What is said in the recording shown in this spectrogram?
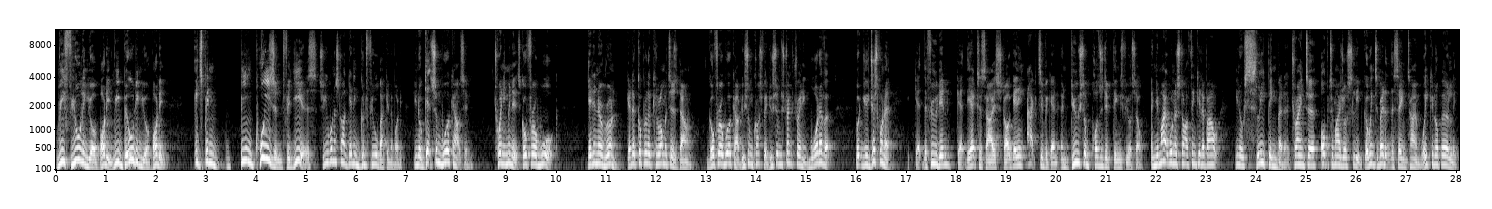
refueling your body, rebuilding your body. It's been being poisoned for years, so you want to start getting good fuel back in the body. You know, get some workouts in. 20 minutes, go for a walk, get in a run, get a couple of kilometers down, go for a workout, do some CrossFit, do some strength training, whatever. But you just want to get the food in, get the exercise, start getting active again, and do some positive things for yourself. And you might want to start thinking about, you know, sleeping better, trying to optimize your sleep, going to bed at the same time, waking up early.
